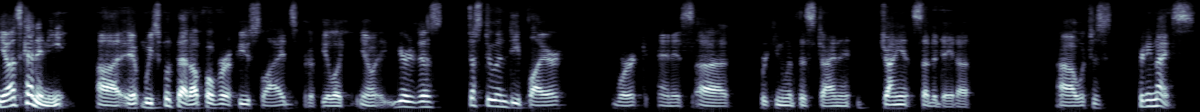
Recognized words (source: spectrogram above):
you know it's kind of neat. Uh, it, we split that up over a few slides but if you look you know you're just just doing dplyr work and it's uh, working with this giant giant set of data uh, which is pretty nice.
